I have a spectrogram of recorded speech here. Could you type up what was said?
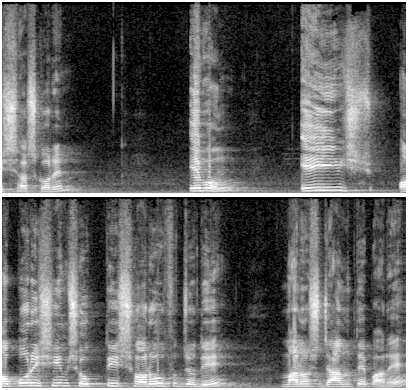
বিশ্বাস করেন এবং এই অপরিসীম শক্তির স্বরূপ যদি মানুষ জানতে পারে,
